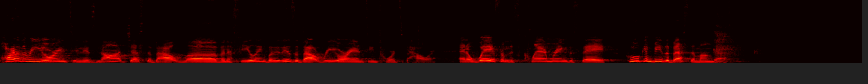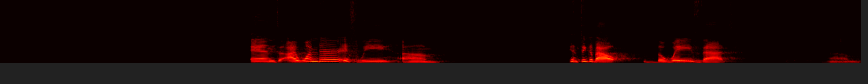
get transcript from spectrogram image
part of the reorienting is not just about love and a feeling, but it is about reorienting towards power and away from this clamoring to say, who can be the best among us? And I wonder if we um, can think about the ways that um,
